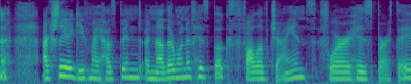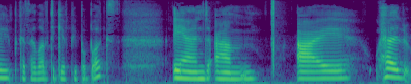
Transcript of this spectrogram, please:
actually I gave my husband another one of his books, Fall of Giants, for his birthday because I love to give people books. And um, I had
